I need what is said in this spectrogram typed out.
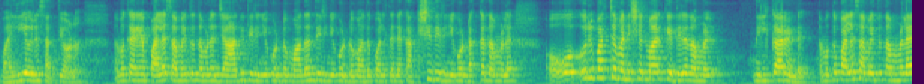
വലിയൊരു സത്യമാണ്. നമുക്കറിയാം പല സമയത്തും നമ്മൾ ജാതി തിരിഞ്ഞുകൊണ്ടും മതം തിരിഞ്ഞുകൊണ്ടും അതുപോലെ തന്നെ കക്ഷി തിരിഞ്ഞുകൊണ്ടൊക്കെ നമ്മൾ ഒരു പച്ച മനുഷ്യന്മാർക്കെതിരെ നമ്മൾ നിൽക്കാറുണ്ട്. നമുക്ക് പല സമയത്തും നമ്മളെ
